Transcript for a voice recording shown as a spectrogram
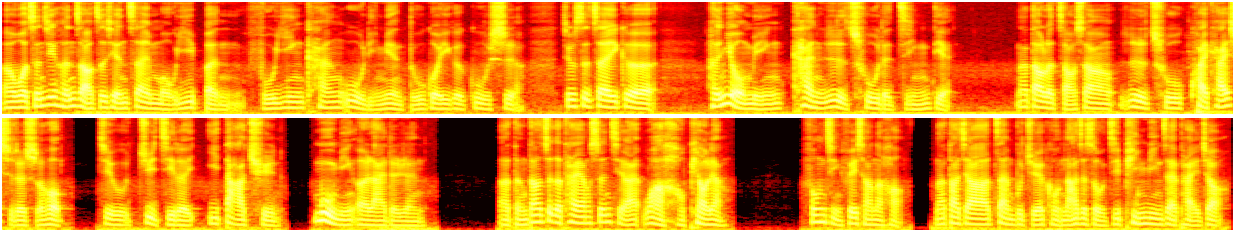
呃，我曾经很早之前在某一本福音刊物里面读过一个故事啊，就是在一个很有名看日出的景点。那到了早上日出快开始的时候，就聚集了一大群。慕名而来的人，啊、等到这个太阳升起来，哇，好漂亮，风景非常的好。那大家赞不绝口，拿着手机拼命在拍照。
